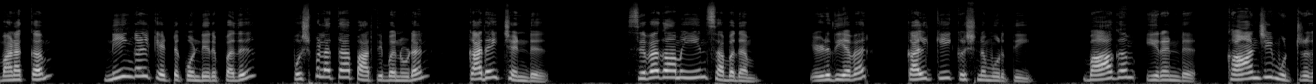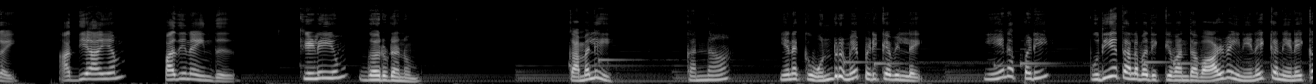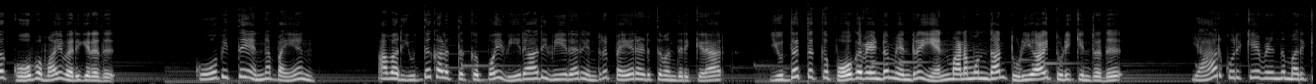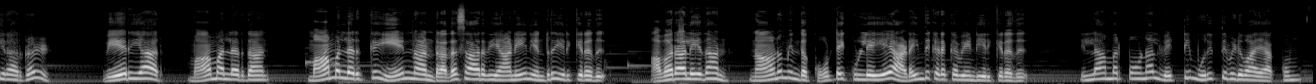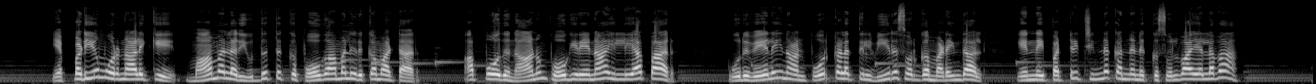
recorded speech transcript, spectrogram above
வணக்கம். நீங்கள் கேட்டுக்கொண்டிருப்பது புஷ்பலதா பார்த்திபனுடன் கதை செண்டு. சிவகாமியின் சபதம். எழுதியவர் கல்கி கிருஷ்ணமூர்த்தி. பாகம் இரண்டு காஞ்சி முற்றுகை. அத்தியாயம் பதினைந்து. கிளியும் கருடனும். கமலி கண்ணா எனக்கு ஒன்றுமே பிடிக்கவில்லை. ஏன் அப்படி? புதிய தளபதிக்கு வந்த வாழ்வை நினைக்க நினைக்க கோபமாய் வருகிறது. கோபித்து என்ன பயன்? அவர் யுத்த களத்துக்குப் போய் வீராதி வீரர் என்று பெயர் எடுத்து வந்திருக்கிறார். யுத்தத்துக்கு போக வேண்டும் என்று என் மனமும்தான் துடியாய் துடிக்கின்றது. யார் குறுக்கே விழுந்து மறுக்கிறார்கள்? வேறு யார்? மாமல்லர்தான் மாமல்லருக்கு ஏன் நான் ரதசாரதியானேன் என்று இருக்கிறது. அவராலேதான் நானும் இந்த கோட்டைக்குள்ளேயே அடைந்து கிடக்க வேண்டியிருக்கிறது. இல்லாமற் போனால் வெட்டி முறித்து விடுவாயாக்கும். எப்படியும் ஒரு நாளைக்கு மாமல்லர் யுத்தத்துக்கு போகாமல் இருக்க மாட்டார். அப்போது நானும் போகிறேனா இல்லையா பார்? ஒருவேளை நான் போர்க்களத்தில் வீர சொர்க்கம் அடைந்தால் என்னை பற்றி சின்ன கண்ணனுக்கு சொல்வாயல்லவா?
